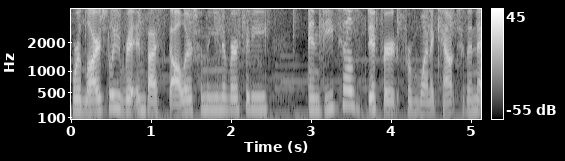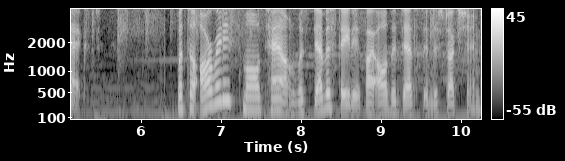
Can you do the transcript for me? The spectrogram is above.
were largely written by scholars from the university and details differed from one account to the next. But the already small town was devastated by all the deaths and destruction,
